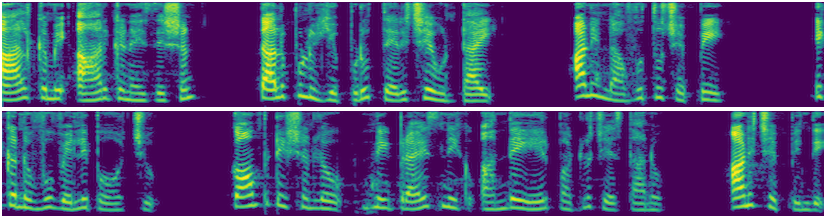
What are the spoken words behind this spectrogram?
ఆల్కమీ ఆర్గనైజేషన్ తలుపులు ఎప్పుడూ తెరిచే ఉంటాయి అని నవ్వుతూ చెప్పి ఇక నువ్వు వెళ్ళిపోవచ్చు. కాంపిటీషన్లో నీ ప్రైజ్ నీకు అందే ఏర్పాట్లు చేస్తాను అని చెప్పింది.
